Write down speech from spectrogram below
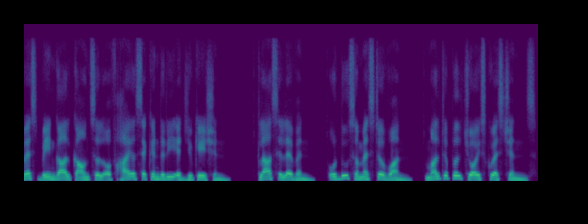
West Bengal Council of Higher Secondary Education. Class 11. Urdu Semester 1. Multiple choice questions.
